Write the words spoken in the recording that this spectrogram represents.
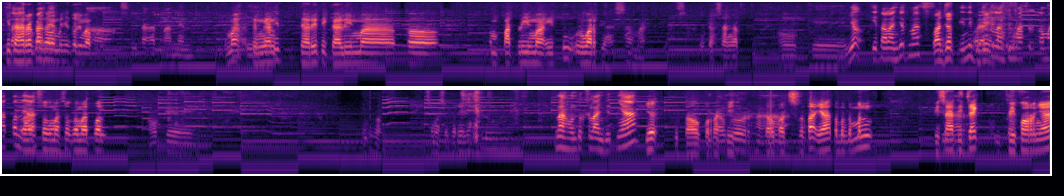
Kita Saat harapkan sampai panen. menyentuh 50. Ah, saat panen. Cuma Nanti- dengan nanti dari 35 ke 45 itu luar biasa mas. Udah sangat Oke, yuk kita lanjut mas. lanjut. Ini Oke. berarti langsung masuk ke matpon ya. langsung masuk ke matpon. Oke. Langsung masuk ke ini. Nah untuk selanjutnya Yuk kita ukur kita lagi. ukur. Kita ukur serentak ya teman-teman. Bisa Biar dicek dicek. beforenya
